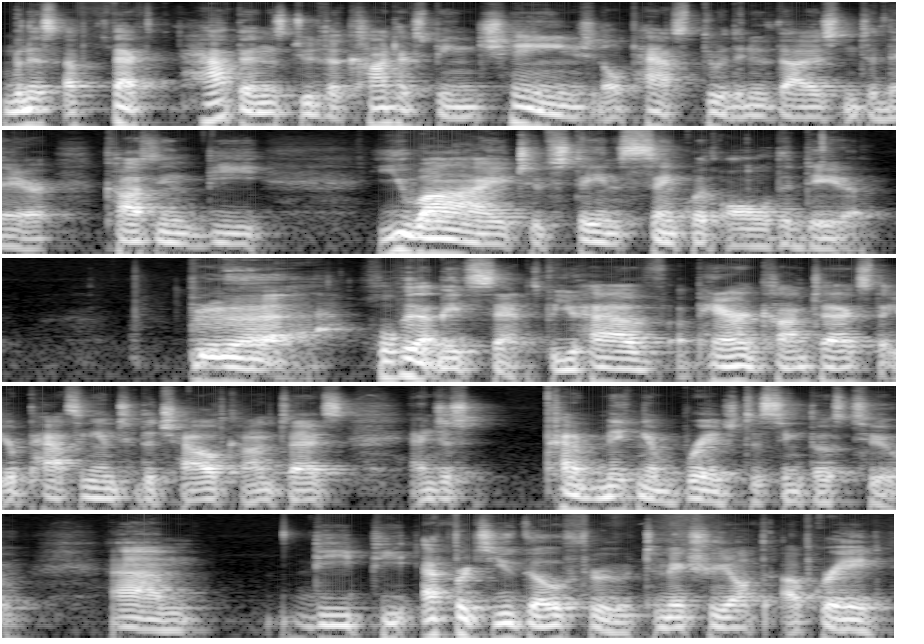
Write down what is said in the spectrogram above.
when this effect happens due to the context being changed, it'll pass through the new values into there, causing the UI to stay in sync with all the data. Blah. Hopefully that made sense, but you have a parent context that you're passing into the child context and just kind of making a bridge to sync those two. Um, the, the efforts you go through to make sure you don't upgrade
